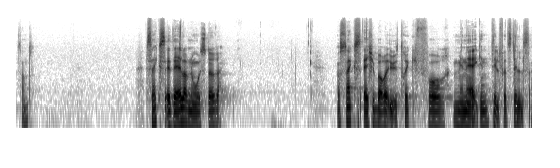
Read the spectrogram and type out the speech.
Sant? Sex er del av noe større. Og sex er ikke bare uttrykk for min egen tilfredsstillelse.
